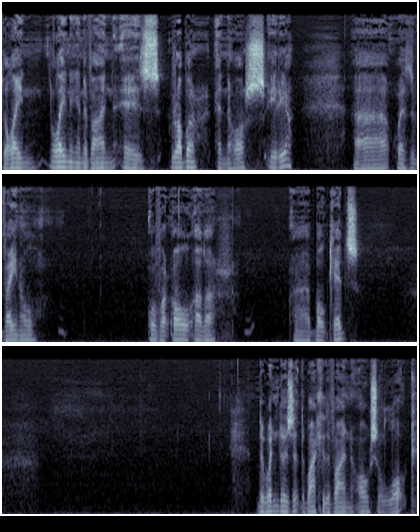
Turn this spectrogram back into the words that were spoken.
The line lining in the van is rubber in the horse area uh, with vinyl over all other uh, bulkheads. The windows at the back of the van also lock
